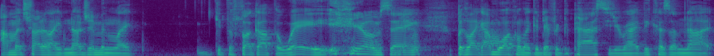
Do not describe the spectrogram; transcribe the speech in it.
I'm gonna try to like nudge him and like get the fuck out the way. you know what I'm saying? But like I'm walking like a different capacity, right? Because I'm not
